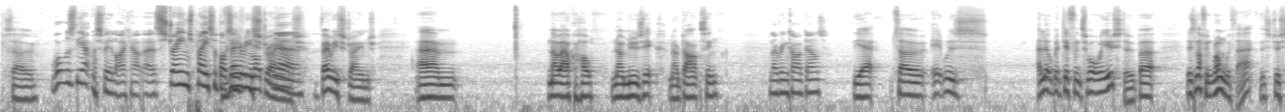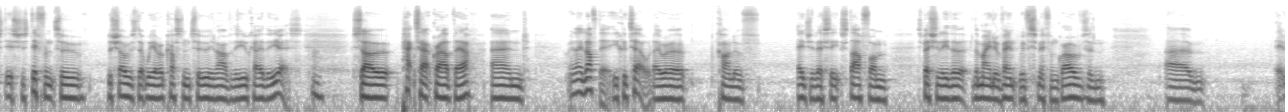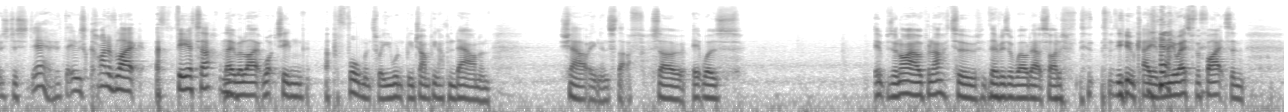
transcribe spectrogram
So What was the atmosphere like out there? Strange place for boxing. very strange. Yeah. Very strange. Um, no alcohol, no music, no dancing. No ring card girls. Yeah, so it was a little bit different to what we're used to, but there's nothing wrong with that. It's just it's just different to the shows that we are accustomed to in either the UK or the US. Mm. So packed out crowd there, and I mean, they loved it. You could tell they were kind of edge of their seat stuff on, especially the the main event with Smith and Groves, and um, it was just yeah, it was kind of like a theatre. They Mm. were like watching a performance where you wouldn't be jumping up and down and shouting and stuff. So it was it was an eye opener to there is a world outside of the UK and the US for fights and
